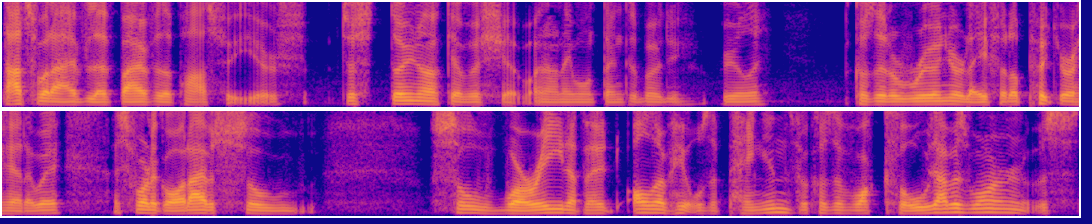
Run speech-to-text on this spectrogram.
that's what I've lived by for the past few years. Just do not give a shit what anyone thinks about you, really, because it'll ruin your life. It'll put your head away. I swear to God, I was so so worried about other people's opinions because of what clothes I was wearing. It was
